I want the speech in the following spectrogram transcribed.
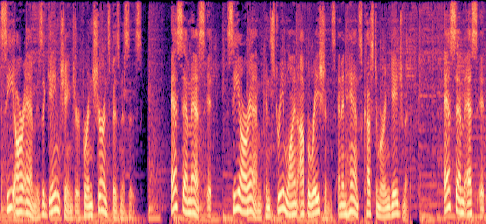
CRM is a game changer for insurance businesses. SMS IT CRM can streamline operations and enhance customer engagement. SMS IT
